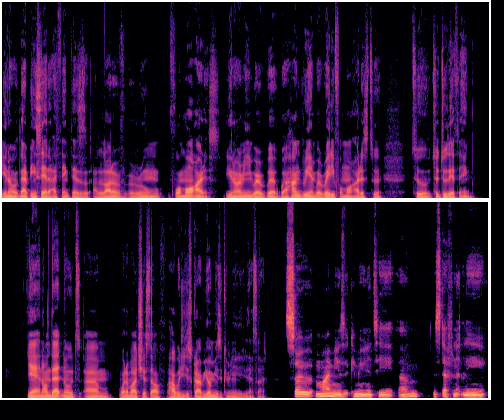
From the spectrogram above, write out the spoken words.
you know, that being said, I think there's a lot of room for more artists. You know what I mean? We're we're we're hungry and we're ready for more artists to to to do their thing. Yeah, and on that note, um, what about yourself? How would you describe your music community that side? So my music community um, is definitely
